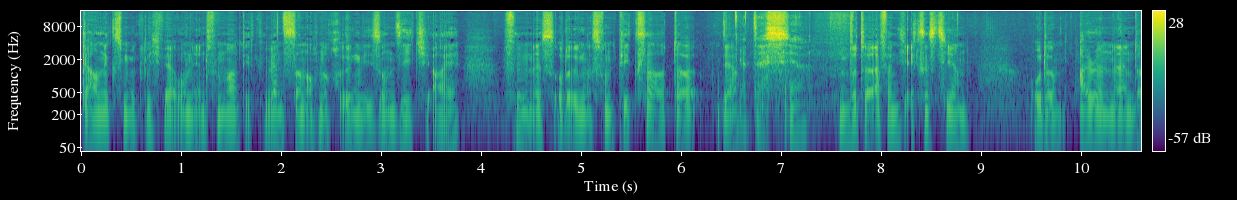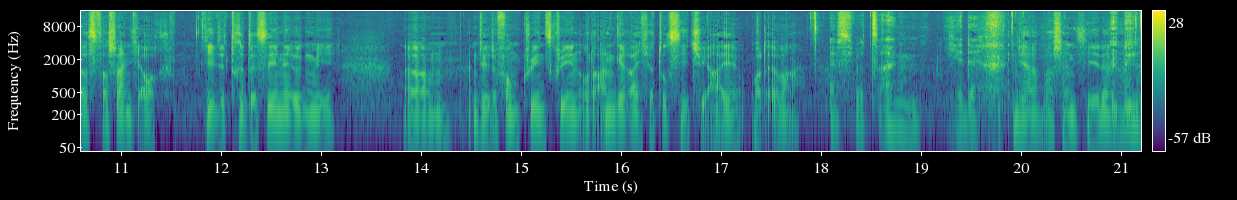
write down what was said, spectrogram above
gar nichts möglich wäre ohne Informatik. Wenn es dann auch noch irgendwie so ein CGI-Film ist oder irgendwas von Pixar, da ja, ja, das, ja. wird er einfach nicht existieren. Oder Iron Man, da ist wahrscheinlich auch jede dritte Szene irgendwie ähm, entweder vom Greenscreen oder angereichert durch CGI, whatever. Ich würde sagen, jede. Ja, wahrscheinlich jede. Ne?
